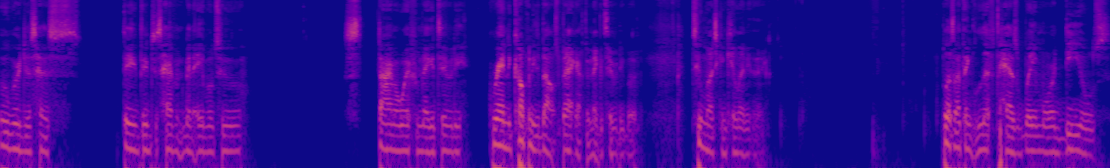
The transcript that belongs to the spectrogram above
Uber just has they they just haven't been able to stime away from negativity. Granted, companies bounce back after negativity, but too much can kill anything. Plus, I think Lyft has way more deals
